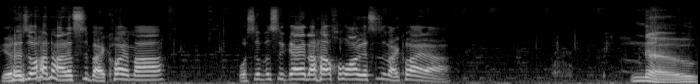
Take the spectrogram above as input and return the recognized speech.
有人说他拿了四百块吗？我是不是该让他花个四百块了？No？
